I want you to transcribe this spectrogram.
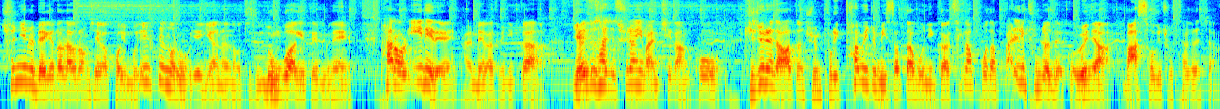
순위를 매겨달라 그러면 제가 거의 뭐 1등으로 얘기하는 어쨌든 농구하기 때문에 8월 1일에 발매가 되니까 얘도 사실 수량이 많지가 않고 기존에 나왔던 줌프릭 텀이 좀 있었다 보니까 생각보다 빨리 품절될 거. 왜냐? 마석이 좋다 그랬잖아.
